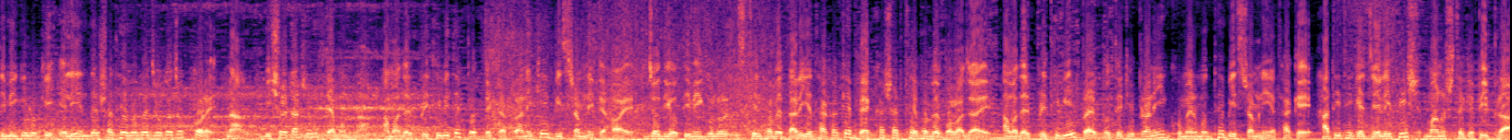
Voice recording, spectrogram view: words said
তিমিগুলো কি এলিয়েনদের সাথে এভাবে যোগাযোগ করে? না, বিষয়টা আসলে তেমন না। আমাদের পৃথিবীতে প্রত্যেকটা প্রাণীকেই বিশ্রাম নিতে হয়, যদিও তিমিগুলোর স্থিরভাবে দাঁড়িয়ে থাকাকে ব্যাখ্যা স্বার্থে এভাবে বলা যায়। আমাদের পৃথিবীর প্রায় প্রতিটি প্রাণী ঘুমের মধ্যে বিশ্রাম নিয়ে থাকে। হাতি থেকে জেলিফিশ, মানুষ থেকে পিঁপড়া।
